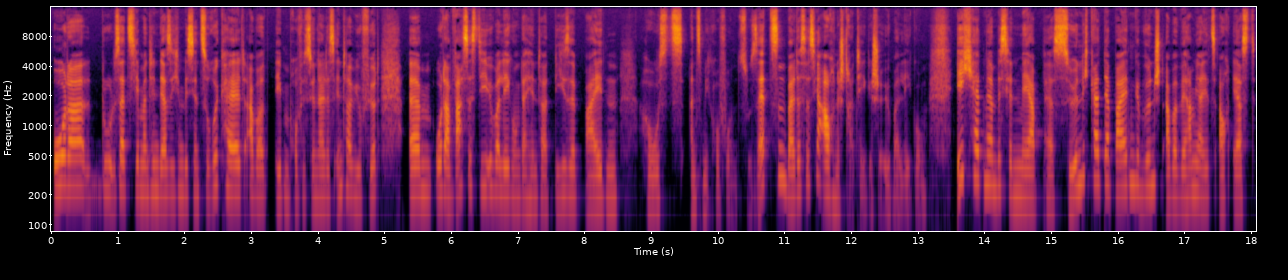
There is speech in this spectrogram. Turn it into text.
oder du setzt jemand hin, der sich ein bisschen zurückhält, aber eben professionell das Interview führt. Ähm, oder was ist die Überlegung dahinter, diese beiden Hosts ans Mikrofon zu setzen, weil das ist ja auch eine strategische Überlegung. Ich hätte mir ein bisschen mehr Persönlichkeit der beiden gewünscht, aber wir haben ja jetzt auch erst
